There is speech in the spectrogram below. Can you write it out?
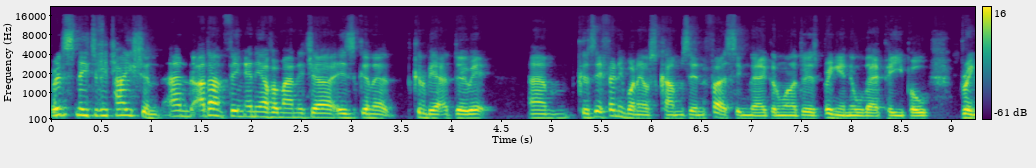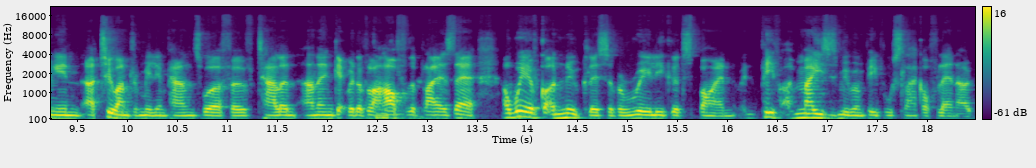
we just need to be patient, and I don't think any other manager is gonna gonna be able to do it. Because um, if anyone else comes in, the first thing they're going to want to do is bring in all their people, bring in a two hundred million pounds worth of talent, and then get rid of like half of the players there. And we have got a nucleus of a really good spine. People amazes me when people slag off Leno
